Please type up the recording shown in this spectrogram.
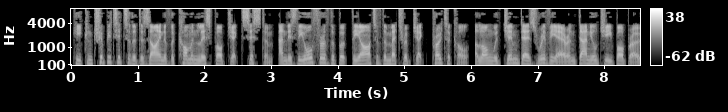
He contributed to the design of the Common Lisp object system, and is the author of the book The Art of the Metaobject Protocol, along with Jim Des Riviere and Daniel G. Bobrow.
